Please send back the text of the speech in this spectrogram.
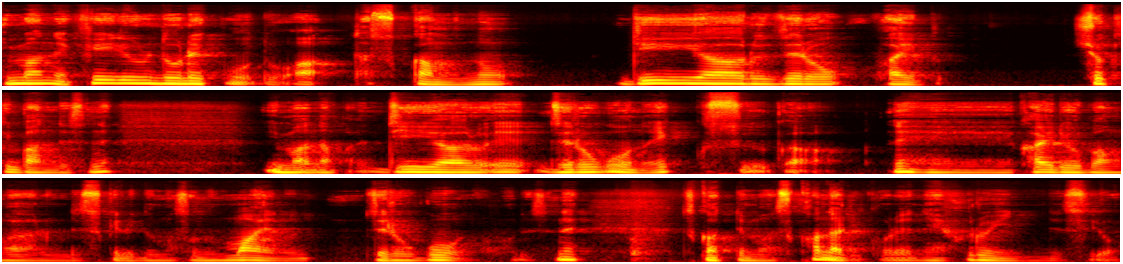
今ね、フィールドレコードはタスカムの DR05 初期版ですね。今なんか DRA05 の X がね、えー、改良版があるんですけれども、その前の05の方ですね。使ってます。かなりこれね、古いんですよ。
